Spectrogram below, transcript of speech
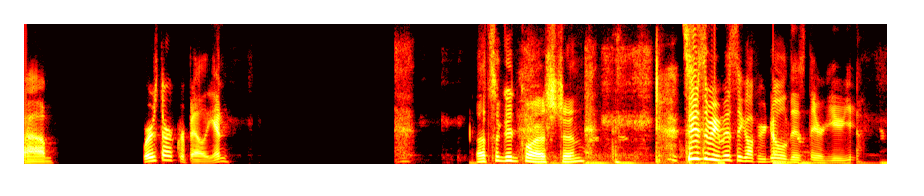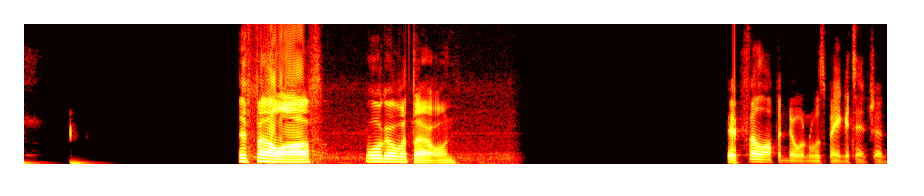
Um, where's Dark Rebellion? That's a good question. Seems to be missing off your Duel Disk there, Yuya. It fell off. We'll go with that one. It fell off and no one was paying attention.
